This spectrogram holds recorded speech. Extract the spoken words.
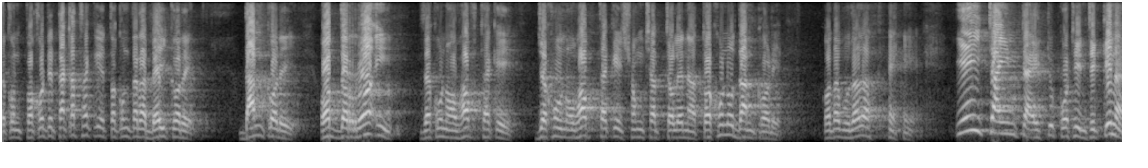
যখন পকেটে টাকা থাকে, তখন তারা ব্যয় করে, দান করে। অদ্দর্রাই যখন অভাব থাকে, যখন অভাব থাকে, সংসার চলে না, তখনও দান করে। কথা বোঝা যাচ্ছে? এই টাইমটা একটু কঠিন, ঠিক কিনা?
